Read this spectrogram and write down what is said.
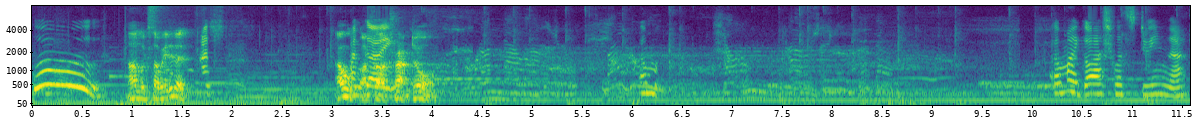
Woo! Oh, looks like we did it. I'm, Oh, I'm I've got a trap door. oh, m- oh my gosh, what's doing that?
